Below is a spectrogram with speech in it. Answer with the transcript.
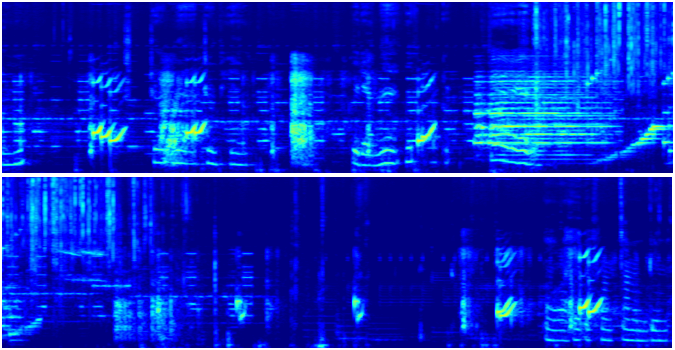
Mhm. Jump there, jump here. Go down there. Okay. Oh, I hate this. I remember doing this.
